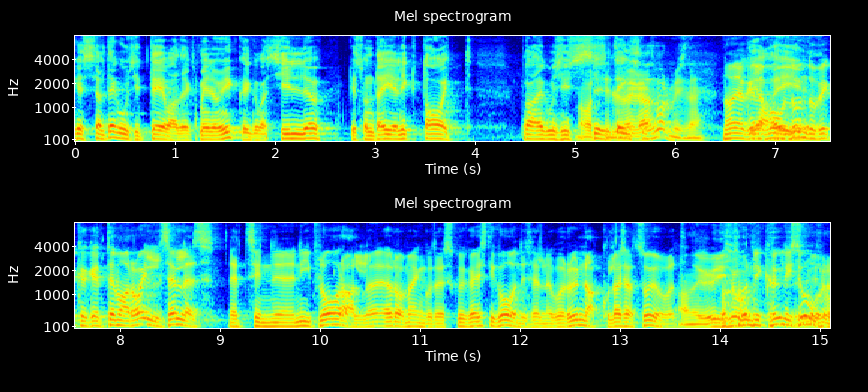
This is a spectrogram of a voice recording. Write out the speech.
kes seal tegusid teevad, eks meil on ikkagi Vassiljev, kes on täielik taat praegu siis heas vormis, noh. no ja kelle puhul tundub ikkagi, et tema roll selles, et siin nii Floral euromängudes kui ka Eesti koondisel nagu rünnakul asjad sujuvad, on ikka ülisuur,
